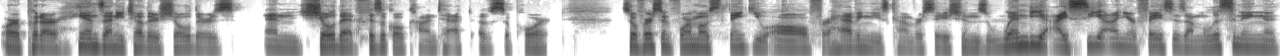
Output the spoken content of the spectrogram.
or put our hands on each other's shoulders and show that physical contact of support so, first and foremost, thank you all for having these conversations. Wendy, I see on your faces, I'm listening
